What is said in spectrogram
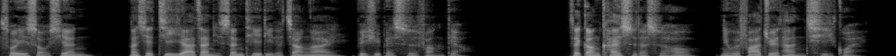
所以，首先。那些积压在你身体里的障碍必须被释放掉。在刚开始的时候，你会发觉它很奇怪。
